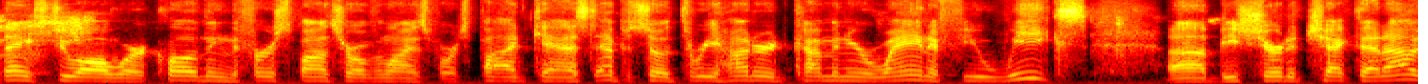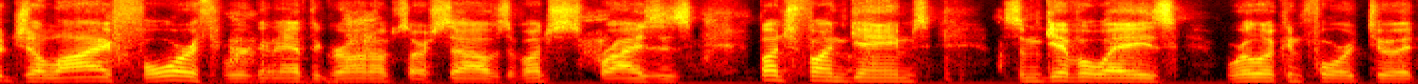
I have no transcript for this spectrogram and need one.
Thanks to All Wear Clothing, the first sponsor of Line Sports Podcast. Episode 300 coming your way in a few weeks. Uh, be sure to check that out. July 4th, we're going to have the grown-ups ourselves, a bunch of surprises, a bunch of fun games, some giveaways. We're looking forward to it.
